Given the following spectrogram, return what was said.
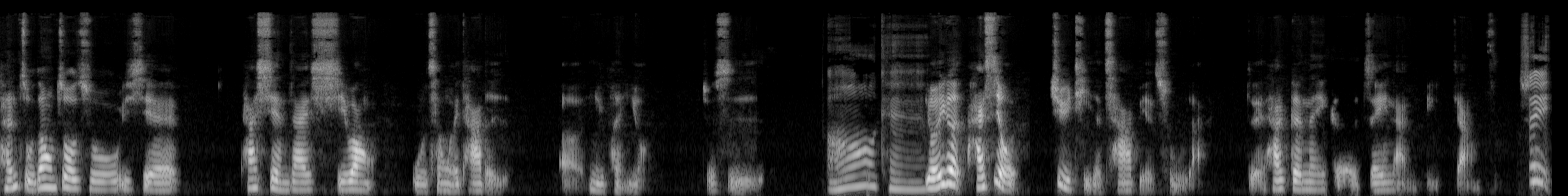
很主动做出一些他现在希望我成为他的呃女朋友，就是 OK 有一个还是有。具体的差别出来，对，他跟那个 J 男比这样子，所以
